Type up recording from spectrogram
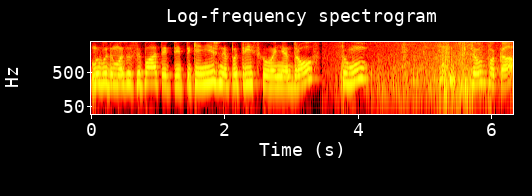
Ми будемо засипати під таке ніжне потріскування дров. Тому все, пока.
